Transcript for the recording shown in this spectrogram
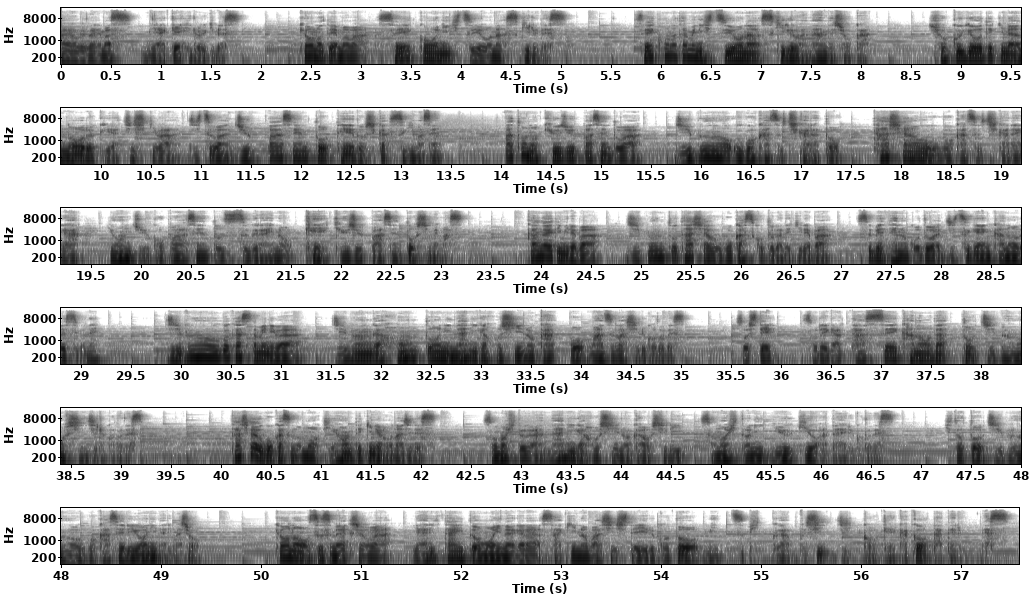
はようございます。三宅博之です。今日のテーマは成功に必要なスキルです。成功のために必要なスキルは何でしょうか？職業的な能力や知識は実は10%程度しか過ぎません。あとの90%は自分を動かす力と他者を動かす力が45%ずつぐらいの計90%を占めます。考えてみれば自分と他者を動かすことができれば全てのことは実現可能ですよね。自分を動かすためには自分が本当に何が欲しいのかをまずは知ることです。そしてそれが達成可能だと自分を信じることです。他者を動かすのも基本的には同じです。その人が何が欲しいのかを知り、その人に勇気を与えることです。人と自分を動かせるようになりましょう。今日のおすすめアクションは、やりたいと思いながら先延ばししていることを3つピックアップし、実行計画を立てるです。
